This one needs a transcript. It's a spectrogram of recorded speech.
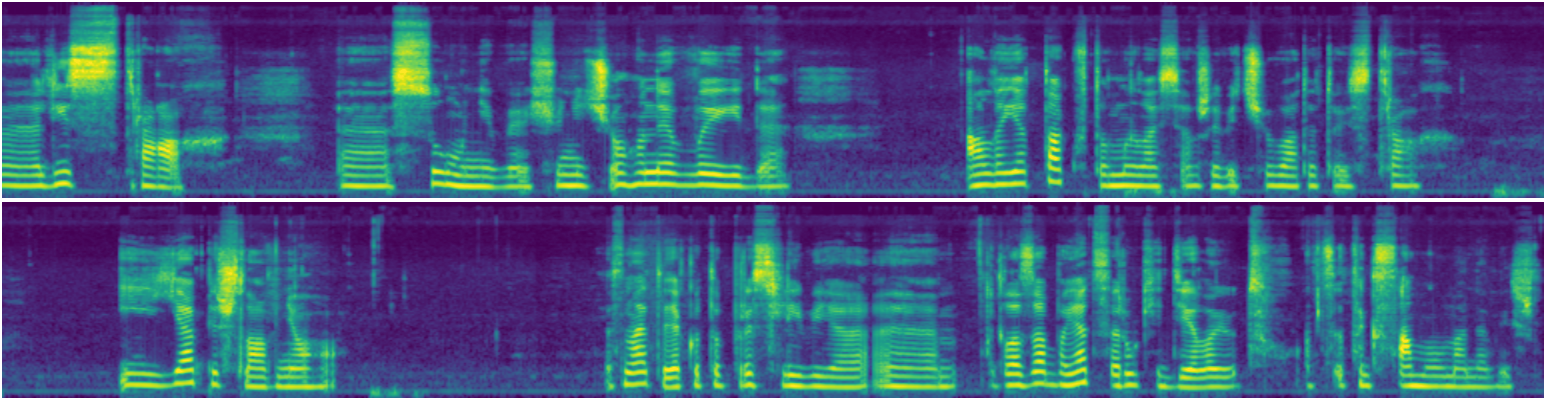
е, ліс страх, е, сумніви, що нічого не вийде. Але я так втомилася вже відчувати той страх. І я пішла в нього. Знаєте, як ото прислів'я, е, глаза бояться, руки ділають. Це так само в мене вийшло.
